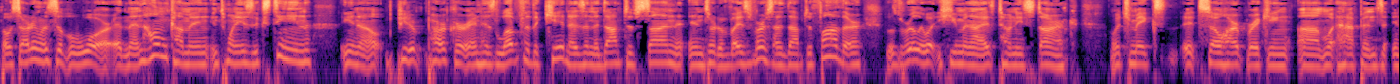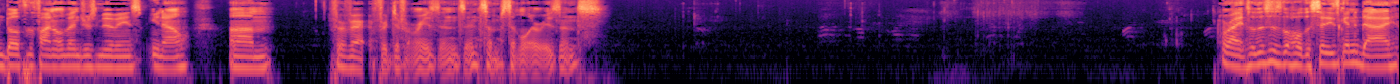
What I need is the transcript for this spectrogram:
But starting with Civil War and then Homecoming in 2016, you know, Peter Parker and his love for the kid as an adoptive son and sort of vice versa, adoptive father, was really what humanized Tony Stark, which makes it so heartbreaking um, what happens in both the final Avengers movies, you know, um, for ver- for different reasons and some similar reasons. Right, so this is the whole the city's gonna die.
